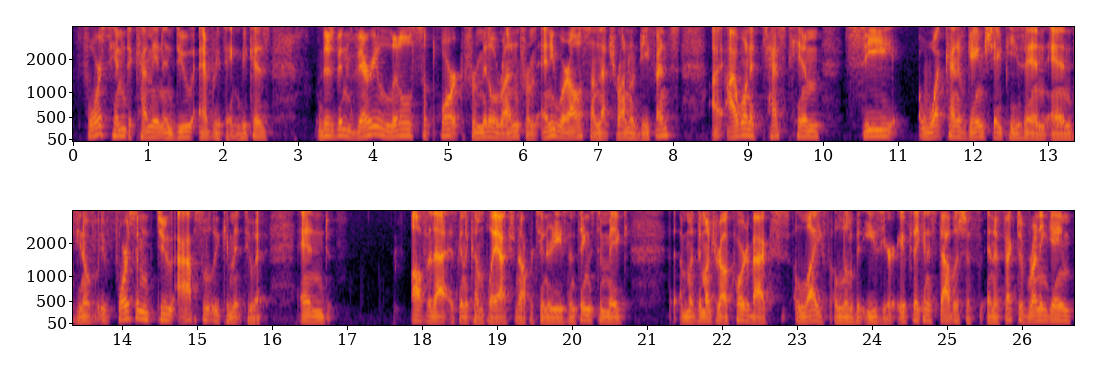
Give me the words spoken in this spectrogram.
force him to come in and do everything because there's been very little support for middle run from anywhere else on that Toronto defense. I, I want to test him, see what kind of game shape he's in, and you know, force him to absolutely commit to it. And off of that is going to come play action opportunities and things to make uh, the Montreal quarterback's life a little bit easier. If they can establish a, an effective running game,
